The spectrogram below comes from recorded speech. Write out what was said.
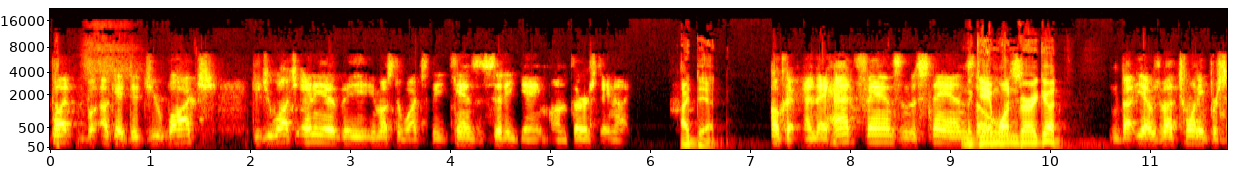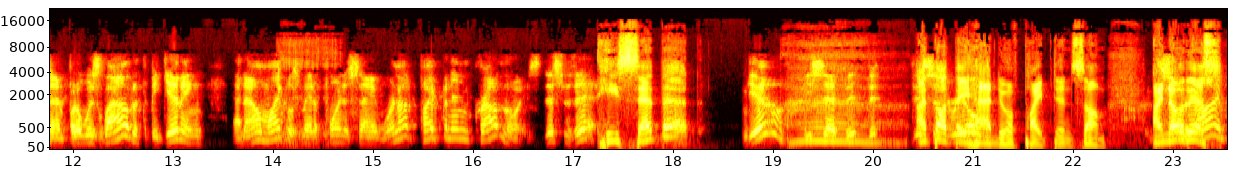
but, but okay. Did you watch? Did you watch any of the? You must have watched the Kansas City game on Thursday night. I did. Okay, and they had fans in the stands. And the game wasn't very good. But yeah, it was about twenty percent, but it was loud at the beginning. And Al Michaels made a point of saying, "We're not piping in crowd noise. This is it." He said that. Yeah, he said. Th- th- I thought they had to have piped in some. I know So this. I.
